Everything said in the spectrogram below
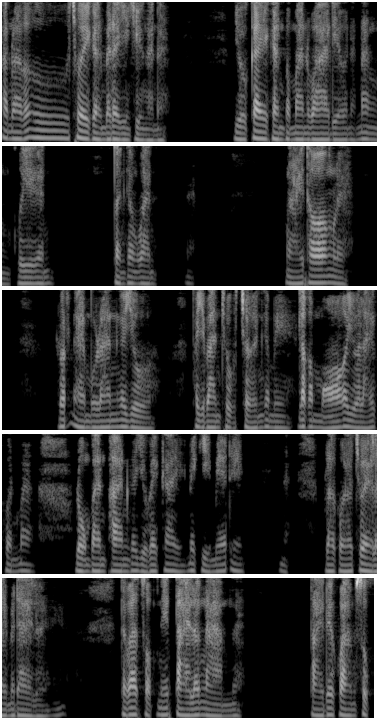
อันมาก็เออช่วยกันไปได้จริงๆนะนะอยู่ใกล้กันประมาณวาเดียวนะนั่งคุยกันตอนกลางวันหงายท้องเลย รถแอมบูลันก็อยู่ พยาบาลฉุกเฉินก็มี แล้วก็หมอก็อยู่หลายคนมาก โรงพยาบาลพานก็อยู่ใกล้ๆ ไม่กี่เมตรเองปรากฏว่าช่วยอะไรไม่ได้เลย แต่ว่าศพนี้ตายแล้วงามนะ ตายด้วยความสุข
